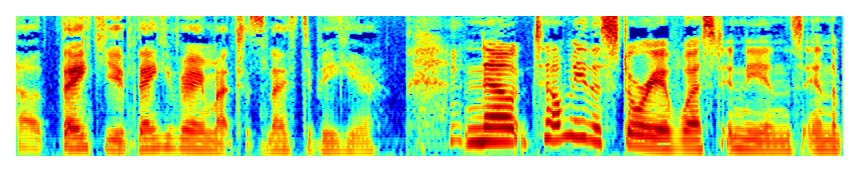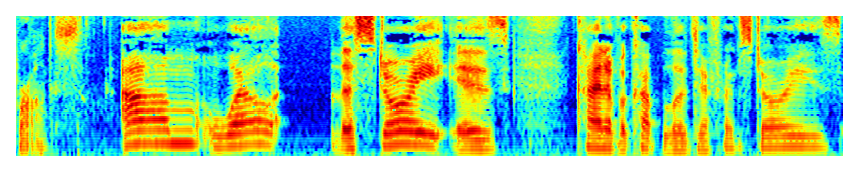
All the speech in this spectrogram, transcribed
Oh, thank you. Thank you very much. It's nice to be here. now, tell me the story of West Indians in the Bronx. Um, well, the story is kind of a couple of different stories.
